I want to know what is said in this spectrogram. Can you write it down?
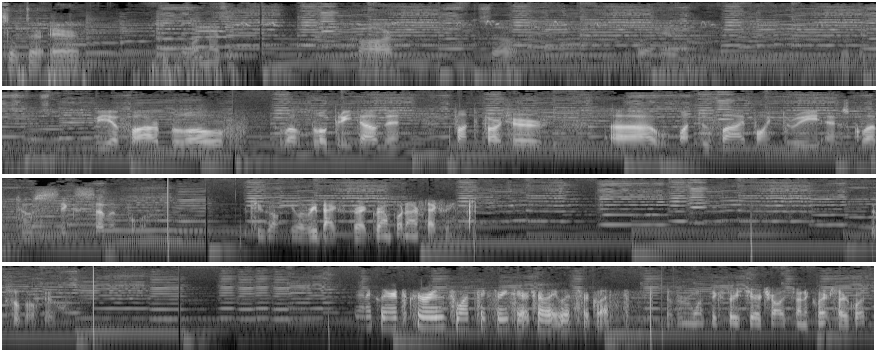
Sheltair. They were nice and far, so go ahead and look at this test. Be a far below, above below 3000. Upon departure, uh, 125.3 and squawk 2674. 2 Golf Kilo, readback correct, ground point 9 for taxi. 6 to Golf Kilo. Savannah Clearance Cruise 163 Sierra Charlie with request. November 163, Sierra Charlie, Savannah clearance, side request.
